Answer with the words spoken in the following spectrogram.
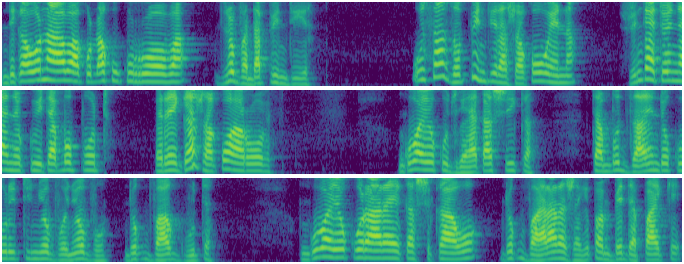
Ndikaona ava kuda kukurova ndinobva ndapindira. Usazopindira zvako wena zvingatonyanya kuita bopoto. Rega zvako arove. Nguva yokudya yakasvika. Tambudzai ndokuriti nyobvo nyobvo ndokubva aguta. Nguva yokurara ikasvikawo ndokubva arara zvake pamubhedha pake.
